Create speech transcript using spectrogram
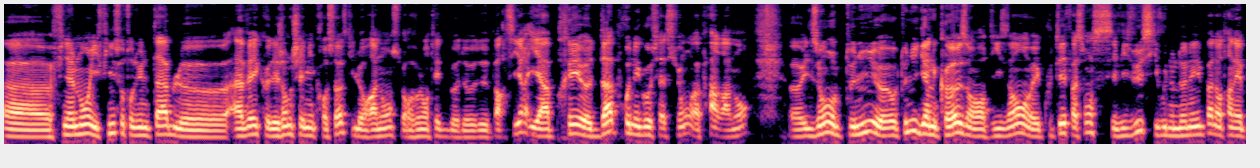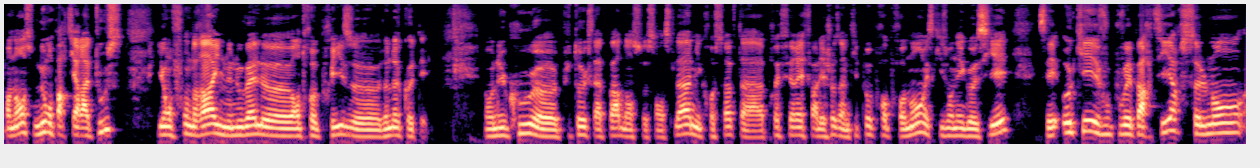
Euh, finalement, ils finissent autour d'une table euh, avec des gens de chez Microsoft. Ils leur annoncent leur volonté de, de, de partir. Et après euh, d'âpres négociations, apparemment, euh, ils ont obtenu obtenu gain de cause en leur disant "Écoutez, de façon, c'est visu. Si vous ne donnez pas notre indépendance, nous on partira tous et on fondera une nouvelle entreprise de notre côté." Donc du coup, plutôt que ça parte dans ce sens-là, Microsoft a préféré faire les choses un petit peu proprement. Et ce qu'ils ont négocié, c'est OK, vous pouvez partir. Seulement,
